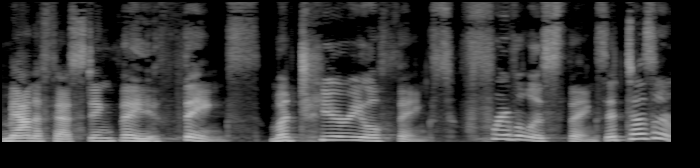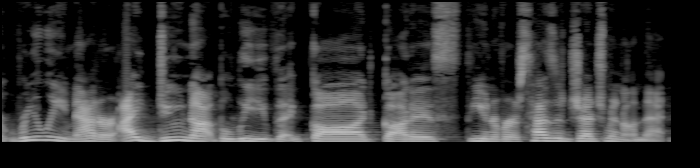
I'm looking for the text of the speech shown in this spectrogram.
manifesting th- things, material things, frivolous things, it doesn't really matter. I do not believe that God, goddess, the universe has a judgment on that.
